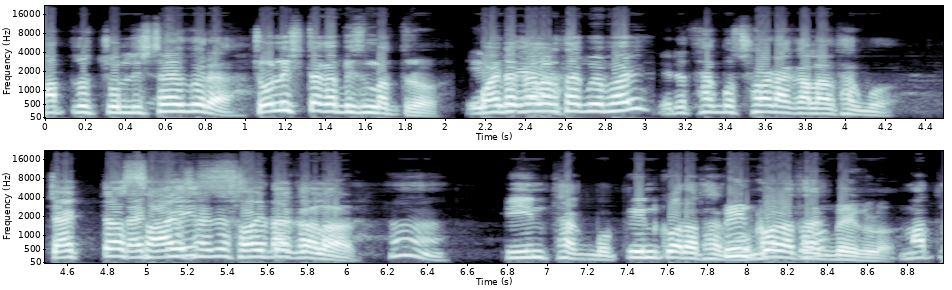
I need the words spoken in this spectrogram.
মাত্র চল্লিশ টাকা করে। চল্লিশ টাকা পিস মাত্র। কয়টা কালার থাকবে ভাই? এটা থাকব ছয়টা কালার থাকব। চারটা সাইজ ছয়টা কালার হ্যাঁ। প্রিন্ট থাকব প্রিন্ট করা থাকবে। প্রিন্ট করা থাকবে এগুলো? মাত্র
